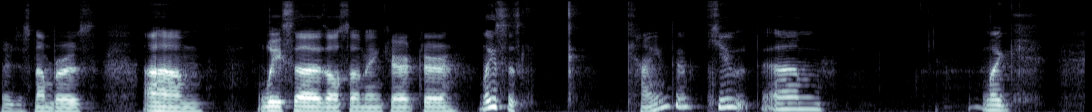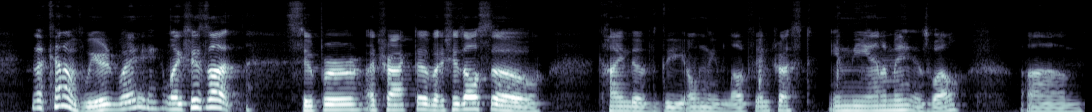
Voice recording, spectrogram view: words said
they're just numbers. Um, Lisa is also a main character. Lisa's kind of cute. Um, like in a kind of weird way. Like she's not super attractive, but she's also kind of the only love interest in the anime as well. Um,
